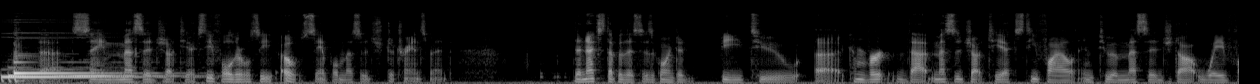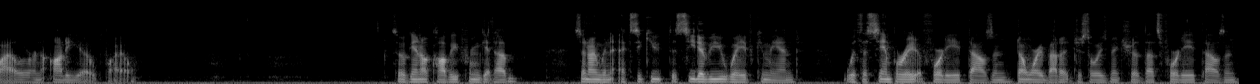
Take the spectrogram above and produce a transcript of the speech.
that same message.txt folder, we'll see, oh, sample message to transmit. The next step of this is going to be to uh, convert that message.txt file into a message.wave file or an audio file. So again, I'll copy from GitHub. So now I'm going to execute the CW wave command with a sample rate of 48,000. Don't worry about it, just always make sure that that's 48,000.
